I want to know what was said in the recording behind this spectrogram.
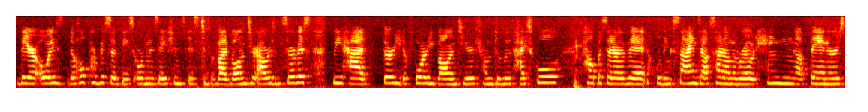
they are always the whole purpose of these organizations is to provide volunteer hours in service. We had 30 to 40 volunteers from duluth high school help us at our event holding signs outside on the road hanging up banners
